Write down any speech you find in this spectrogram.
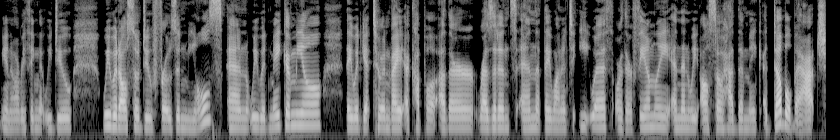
you know everything that we do. We would also do frozen meals and we would make a meal. They would get to invite a couple other residents in that they wanted to eat with or their family and then we also had them make a double batch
